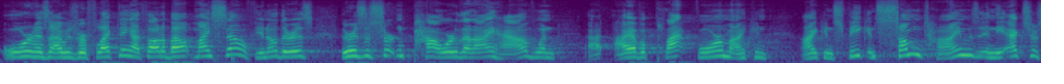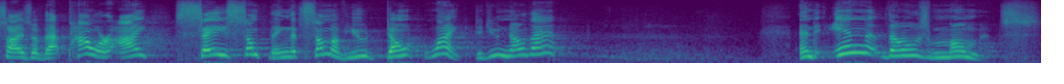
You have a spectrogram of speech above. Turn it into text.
Or as I was reflecting, I thought about myself. You know, there is, there is a certain power that I have when I, I have a platform, I can, I can speak, and sometimes in the exercise of that power, I say something that some of you don't like. Did you know that? And in those moments,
